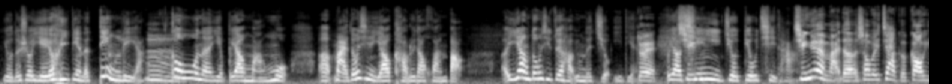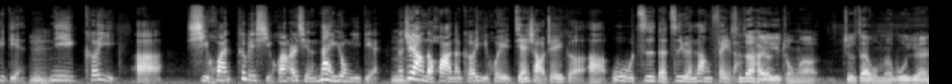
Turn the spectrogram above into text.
有的时候也有一点的定力啊。嗯购物呢也不要盲目，呃，买东西也要考虑到环保。呃一样东西最好用的久一点，对，不要轻易就丢弃它。情愿买的稍微价格高一点，嗯。你可以呃喜欢，特别喜欢，而且呢耐用一点。嗯。那这样的话呢，可以会减少这个啊、物资的资源浪费了。现。在还有一种啊，就在我们屋院，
